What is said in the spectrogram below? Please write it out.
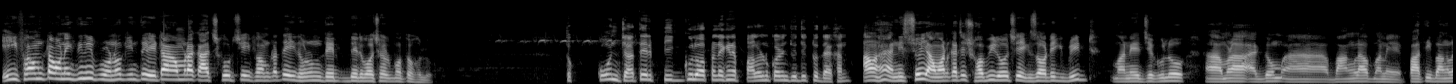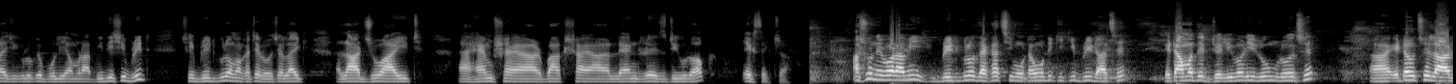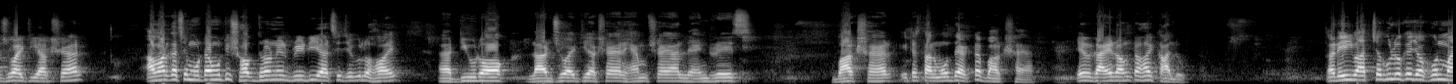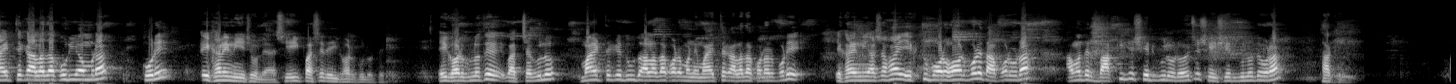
এই ফার্মটা অনেক দিনই পুরনো কিন্তু এটা আমরা কাজ করছি এই ফার্মটাতে এই ধরুন দেড় দেড় বছর মতো হলো। কোন জাতের পিকগুলো আপনারা এখানে পালন করেন যদি একটু দেখান? হ্যাঁ নিশ্চয়ই আমার কাছে সবই রয়েছে এক্সোটিক ব্রিড মানে যেগুলো আমরা একদম বাংলা মানে পাতি বাংলায় যেগুলোকে বলি আমরা বিদেশি ব্রিড সেই ব্রিডগুলো আমার কাছে রয়েছে like large white Hampshire Berkshire landrace Duroc etcetera আসুন, এবার আমি ব্রিডগুলো দেখাচ্ছি, মোটামুটি কী কী ব্রিড আছে। এটা আমাদের ডেলিভারি রুম রয়েছে এটা হচ্ছে লার্জ হোয়াইট ইয়াকশায়ার আমার কাছে মোটামুটি সব ধরনের ব্রিডই আছে যেগুলো হয়। Duroc, large white Yorkshire Hampshire Landrace, Berkshire, এটা তার মধ্যে একটা বার্কশায়ার। এর গায়ের রংটা হয় কালো। আর এই বাচ্চাগুলোকে যখন মায়ের থেকে আলাদা করি আমরা, করে এখানে নিয়ে চলে আসি, এই পাশের এই ঘরগুলোতে। এই ঘরগুলোতে বাচ্চাগুলো মায়ের থেকে দুধ আলাদা করা মানে মায়ের থেকে আলাদা করার পরে এখানে নিয়ে আসা হয়। একটু বড় হওয়ার পরে তারপর ওরা আমাদের বাকি যে শেডগুলো রয়েছে, সেই শেডগুলোতে ওরা থাকে।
